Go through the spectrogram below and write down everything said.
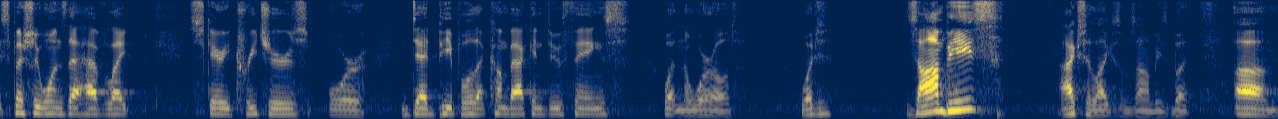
especially ones that have like scary creatures or dead people that come back and do things. What in the world? What? Zombies? I actually like some zombies, but um,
